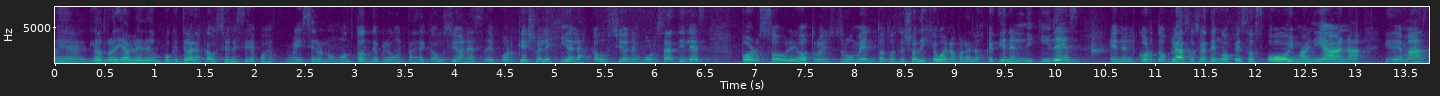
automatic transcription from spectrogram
eh, el otro día hablé de un poquito de las cauciones y después me hicieron un montón de preguntas de cauciones, de por qué yo elegía las cauciones bursátiles por sobre otro instrumento. Entonces yo dije, bueno, para los que tienen liquidez en el corto plazo, o sea, tengo pesos hoy, mañana y demás,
